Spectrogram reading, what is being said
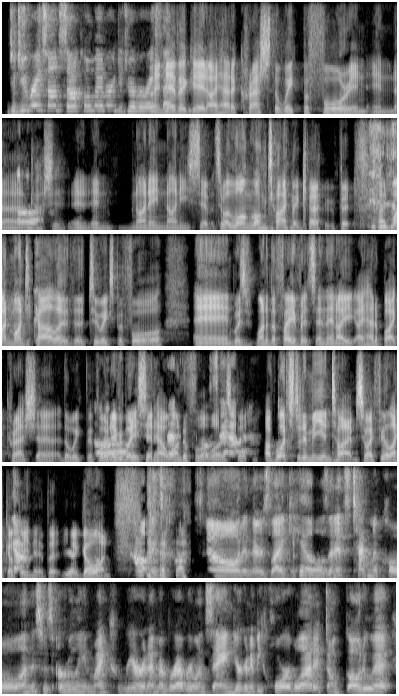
Did you race on Stockholm ever? Did you ever race? I that? never did. I had a crash the week before in in uh, oh. gosh in, in 1997, so a long, long time ago. But I'd won Monte Carlo the two weeks before and was one of the favorites. And then I, I had a bike crash uh, the week before, oh, and everybody said how wonderful so it was. Sad. But I've watched it a million times, so I feel like I've yeah. been there. But yeah, go well, on. It's stone, and there's like hills, and it's technical. And this was early in my career, and I remember everyone saying, "You're going to be horrible at it. Don't go to it."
